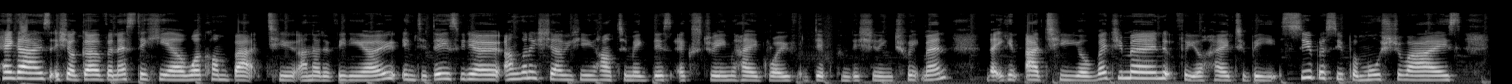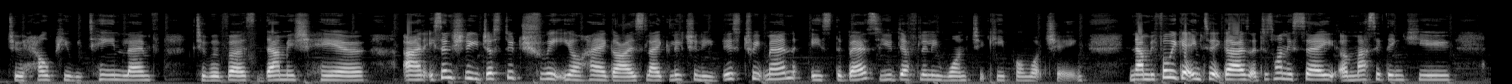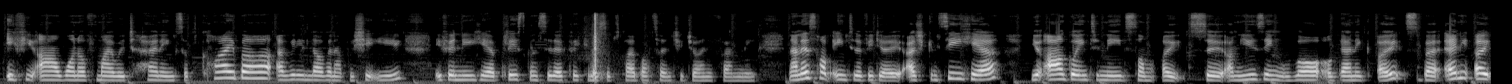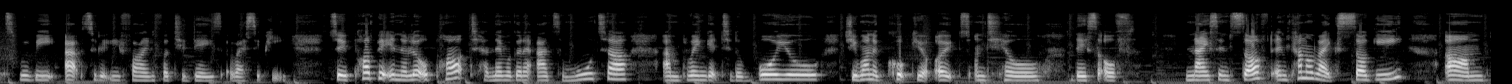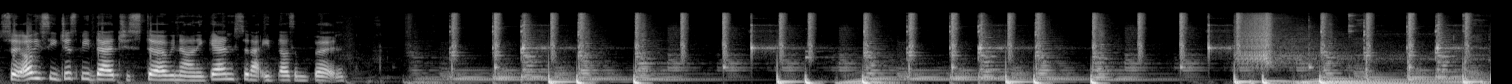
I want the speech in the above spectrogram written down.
Hey guys, it's your girl Vanessa here. Welcome back to another video. In today's video, I'm going to share with you how to make this extreme hair growth deep conditioning treatment that you can add to your regimen for your hair to be super super moisturized, to help you retain length, to reverse damaged hair, and essentially just to treat your hair guys like literally this treatment is the best you definitely want to keep on watching now before we get into it guys i just want to say a massive thank you if you are one of my returning subscriber i really love and appreciate you. If you're new here please consider clicking the subscribe button to join the family. Now let's hop into the video. As you can see here you are going to need some oats. So i'm using raw organic oats but any oats will be absolutely fine for today's recipe. So pop it in a little pot and then we're going to add some water and bring it to the boil. So you want to cook your oats until they sort of nice and soft and kind of like soggy. Um, so obviously just be there to stir every now and again so that it doesn't burn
